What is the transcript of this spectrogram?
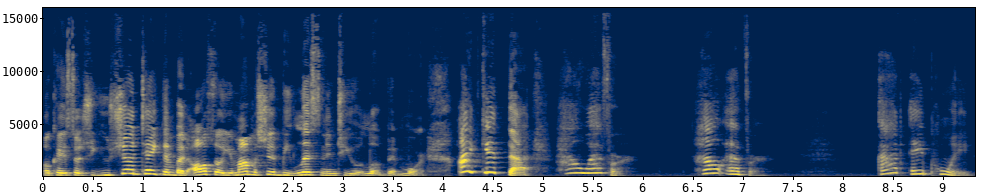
Okay, so you should take them, but also your mama should be listening to you a little bit more. I get that. However, however, at a point,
